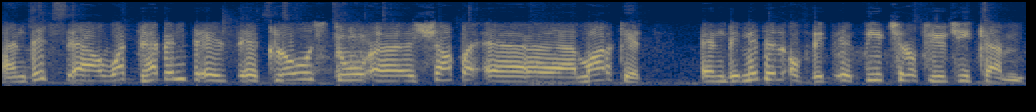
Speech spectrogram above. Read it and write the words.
And this, uh, what happened is close to a shop market in the middle of the beach refugee camp.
